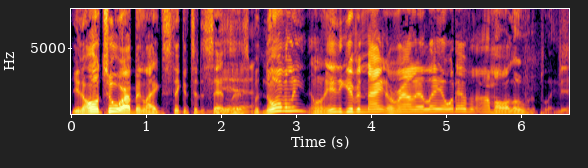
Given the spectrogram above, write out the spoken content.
You know, on tour, I've been like sticking to the set list, but normally on any given night around LA or whatever, I'm all over the place. Yeah,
